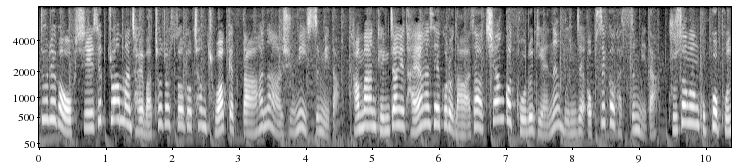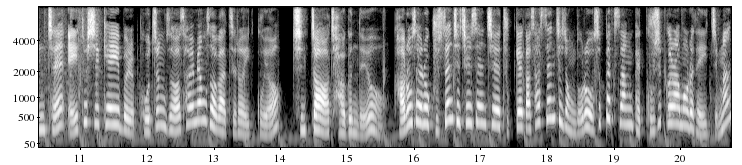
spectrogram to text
테두리가 없이 색 조합만 잘 맞춰줬어도 참 좋았겠다 하는 아쉬움이 있습니다. 다만 굉장히 다양한 색으로 나와서 취향껏 고르기에는 문제 없을 것 같습니다. 구성은 고포 본체, A2C 케이블, 보증서, 설명서가 들어있고요. 진짜 작은데요. 가로 세로 9cm, 7cm의 두께가 4cm 정도로 스펙상 190g으로 돼 있지만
